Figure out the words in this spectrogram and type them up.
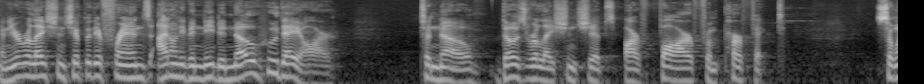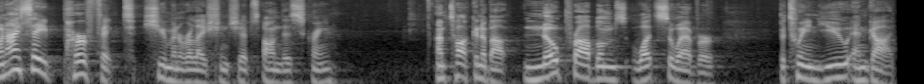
And your relationship with your friends, I don't even need to know who they are to know those relationships are far from perfect. So when I say perfect human relationships on this screen, I'm talking about no problems whatsoever between you and God.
